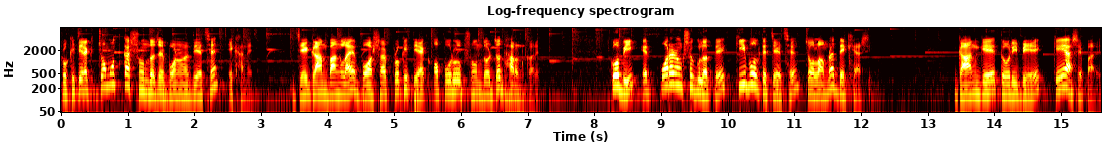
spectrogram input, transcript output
প্রকৃতির এক চমৎকার সৌন্দর্যের বর্ণনা দিয়েছেন এখানে, যে গ্রাম বাংলায় বর্ষার প্রকৃতি এক অপরূপ সৌন্দর্য ধারণ করে। কবি এর পরের অংশগুলোতে কি বলতে চেয়েছেন চলো আমরা দেখে আসি। গান গেয়ে তরি বেয়ে কে আসে পারে?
